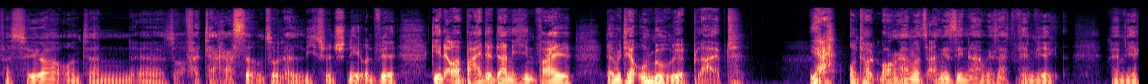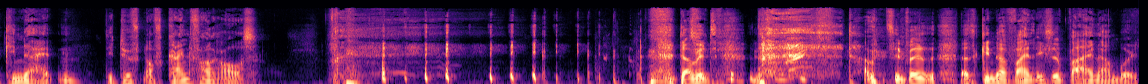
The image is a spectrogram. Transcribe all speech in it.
etwas höher und dann äh, so auf der Terrasse und so, da liegt schon Schnee und wir gehen aber beide da nicht hin, weil damit er unberührt bleibt. Ja, Und heute Morgen haben wir uns angesehen und haben gesagt, wenn wir, wenn wir Kinder hätten, die dürften auf keinen Fall raus. damit, damit sind wir das kinderfeindlichste Verein in Hamburg.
